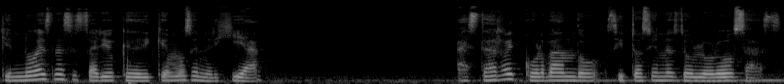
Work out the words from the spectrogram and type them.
que no es necesario que dediquemos energía a estar recordando situaciones dolorosas,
